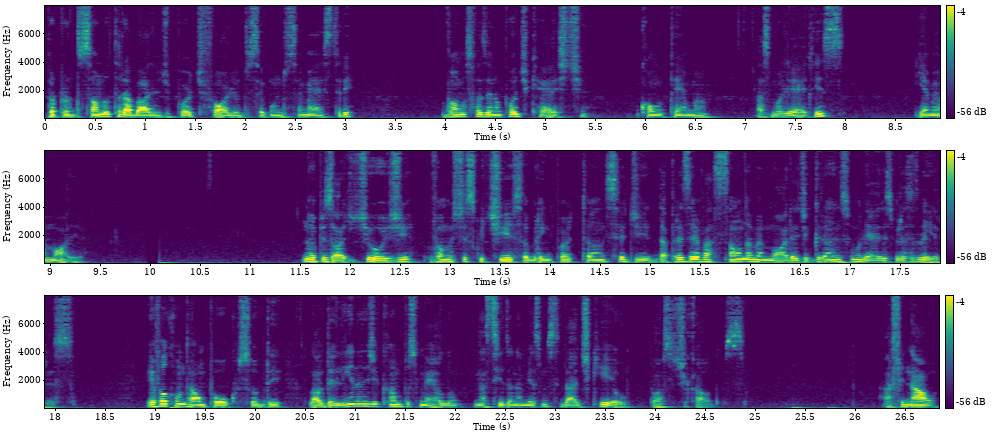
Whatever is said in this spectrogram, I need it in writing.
para a produção do trabalho de portfólio do segundo semestre, vamos fazer um podcast com o tema As Mulheres e a Memória. No episódio de hoje, vamos discutir sobre a importância de, da preservação da memória de grandes mulheres brasileiras. Eu vou contar um pouco sobre Laudelina de Campos Melo, nascida na mesma cidade que eu, Poços de Caldas. Afinal,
